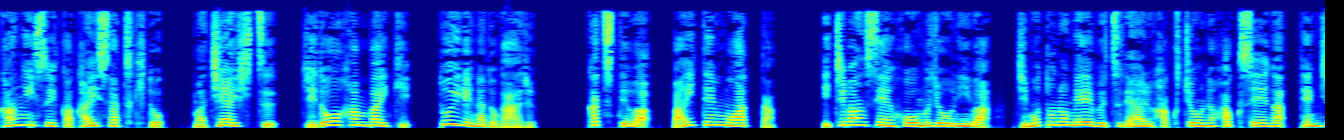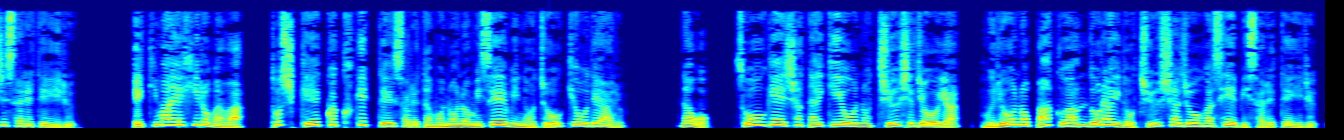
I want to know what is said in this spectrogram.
簡易 Suica 改札機と待合室、自動販売機、トイレなどがある。かつては売店もあった。一番線ホーム上には地元の名物である白鳥の剥製が展示されている。駅前広場は都市計画決定されたものの未整備の状況である。なお、送迎車待機用の駐車場や無料のパークライド駐車場が整備されている。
